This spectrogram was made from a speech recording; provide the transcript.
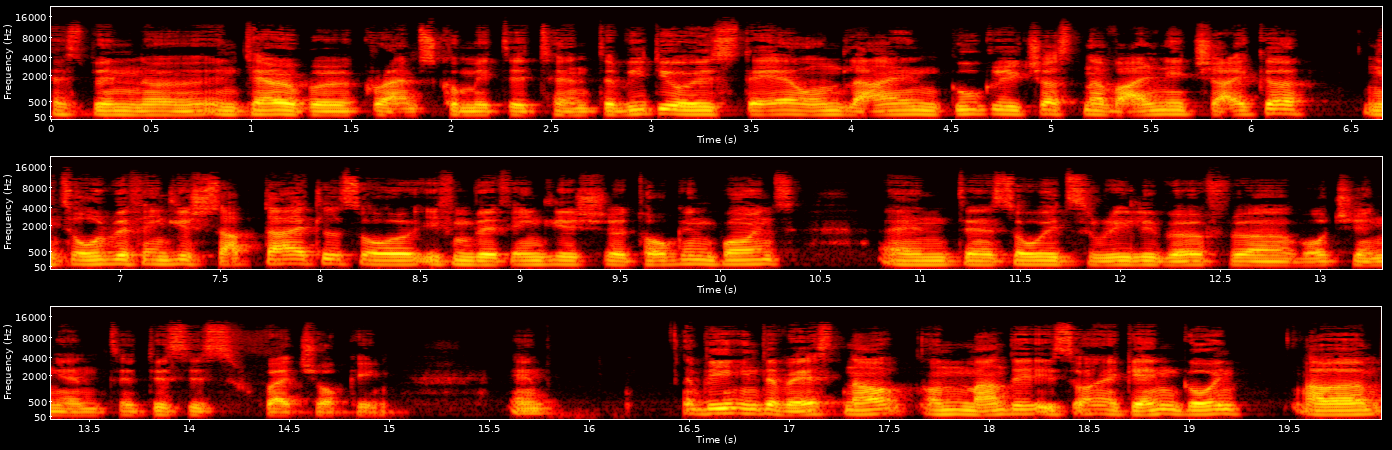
has been uh, in terrible crimes committed. And the video is there online. Google just Navalny Chaika. It's all with English subtitles or even with English uh, talking points and uh, so it's really worth watching and this is quite shocking and we in the west now on monday is again going our,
